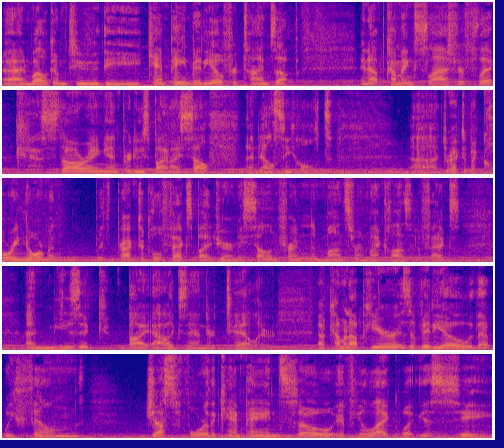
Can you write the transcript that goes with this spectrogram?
and welcome to the campaign video for Time's Up. an upcoming slasher flick starring and produced by myself and Elsie Holt. Uh, directed by Corey Norman, with practical effects by Jeremy Sellenfriend and Monster in My Closet Effects, and music by Alexander Taylor. Now, coming up here is a video that we filmed just for the campaign, so if you like what you see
